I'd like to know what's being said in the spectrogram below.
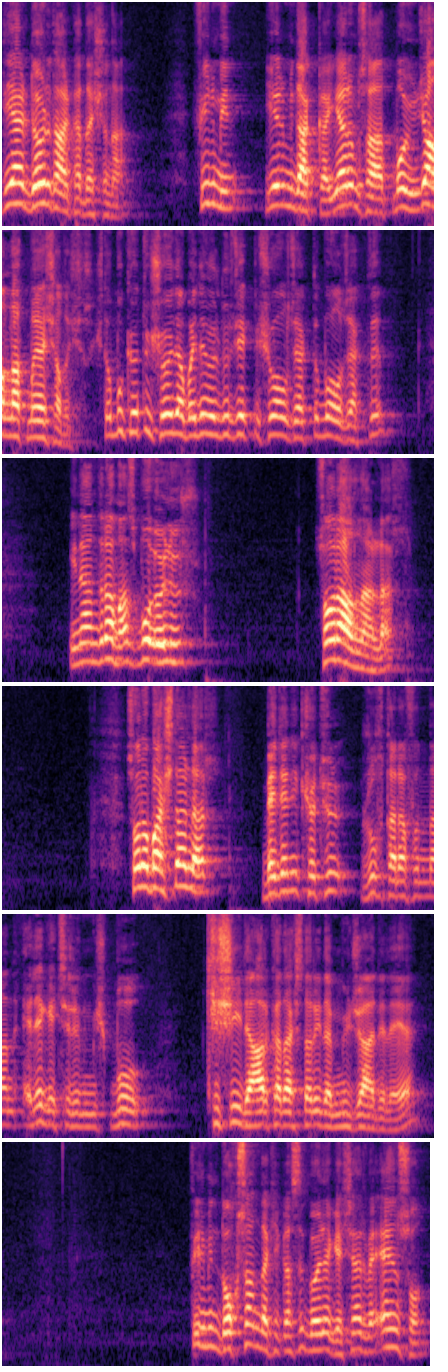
Diğer dört arkadaşına filmin 20 dakika, yarım saat boyunca anlatmaya çalışır. İşte bu kötü şöyle beni öldürecekti, şu olacaktı, bu olacaktı. İnandıramaz, bu ölür. Sonra anlarlar. Sonra başlarlar bedeni kötü ruh tarafından ele geçirilmiş bu kişiyle, arkadaşlarıyla mücadeleye. Filmin 90 dakikası böyle geçer ve en son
